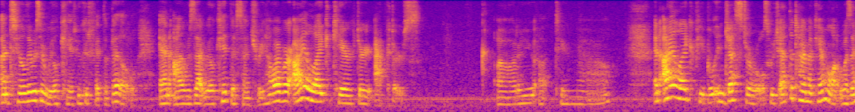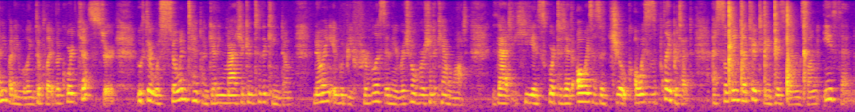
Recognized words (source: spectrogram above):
until there was a real kid who could fit the bill. And I was that real kid this century. However, I like character actors. What are you up to now? And I like people in jester roles, which at the time at Camelot was anybody willing to play the court jester. Uther was so intent on getting magic into the kingdom, knowing it would be frivolous in the original version of Camelot, that he escorted it always as a joke, always as a play pretend, as something to entertain his young son Ethan.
